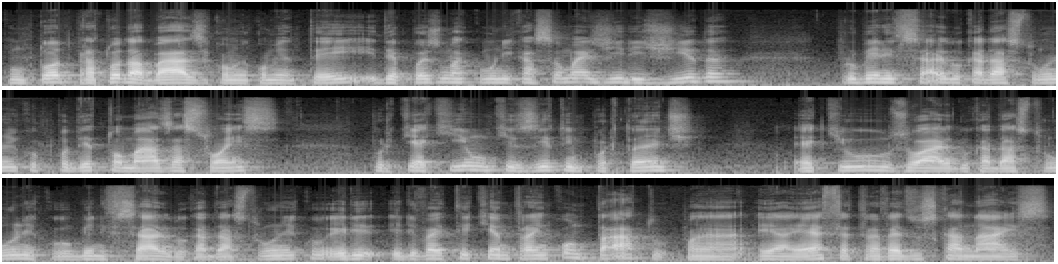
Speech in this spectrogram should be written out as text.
com todo, para toda a base, como eu comentei, e depois uma comunicação mais dirigida para o beneficiário do cadastro único poder tomar as ações, porque aqui um quesito importante é que o usuário do cadastro único, o beneficiário do cadastro único, ele, ele vai ter que entrar em contato com a EAF através dos canais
